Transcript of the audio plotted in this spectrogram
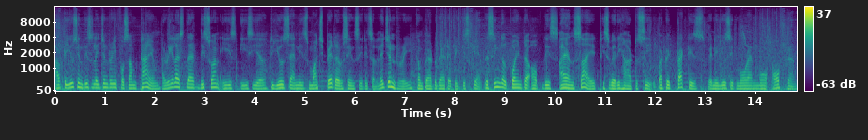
after using this legendary for some time I realized that this one is easier to use and is much better since it is a legendary compared to that epic skin. The single pointer of this iron sight is very hard to see but with practice when you use it more and more often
